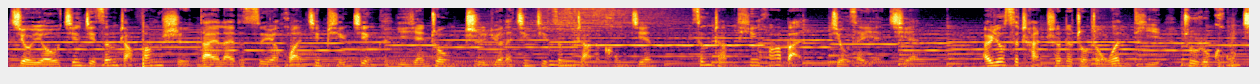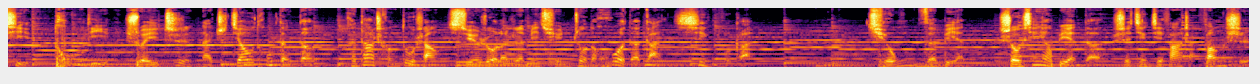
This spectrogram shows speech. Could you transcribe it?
旧有经济增长方式带来的资源环境瓶颈，已严重制约了经济增长的空间，增长天花板就在眼前。而由此产生的种种问题，诸如空气、土地、水质乃至交通等等，很大程度上削弱了人民群众的获得感、幸福感。穷则变，首先要变的是经济发展方式。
